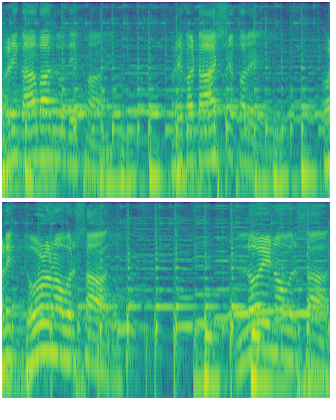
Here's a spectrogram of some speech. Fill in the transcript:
ઘડીક આ બાજુ દેખાય, ઘડીક અટાશ્ય કરે, ઘડીક ધોળનો વરસાદ, લોહીનો વરસાદ.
